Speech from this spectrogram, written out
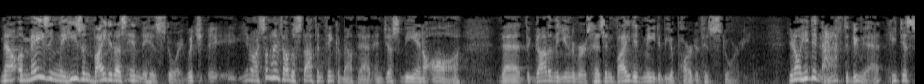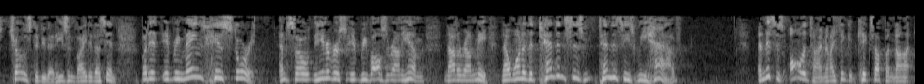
Now, amazingly, he's invited us into his story, which, uh, you know, sometimes I will stop and think about that and just be in awe that the God of the universe has invited me to be a part of his story. You know, he didn't have to do that. He just chose to do that. He's invited us in. But it, it remains his story. And so the universe, it revolves around him, not around me. Now, one of the tendencies, tendencies we have, and this is all the time, and I think it kicks up a notch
